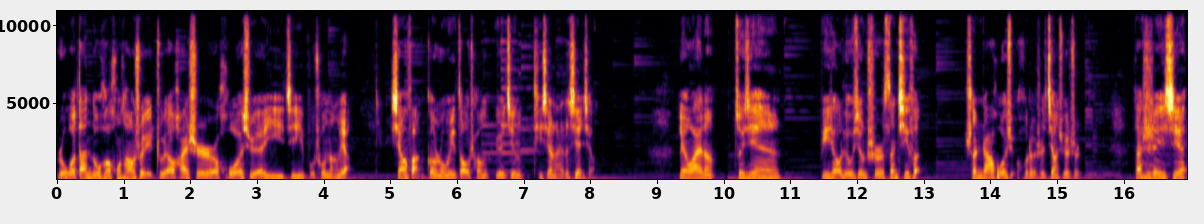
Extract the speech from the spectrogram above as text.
如果单独喝红糖水，主要还是活血以及补充能量，相反更容易造成月经提前来的现象。另外呢，最近比较流行吃三七粉。山楂活血或者是降血脂，但是这些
